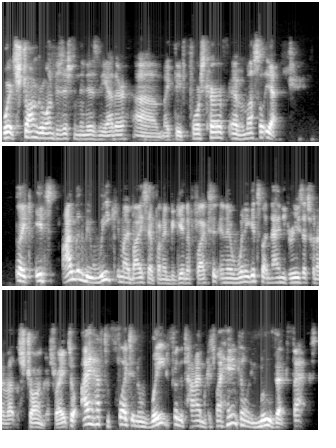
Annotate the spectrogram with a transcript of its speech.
where it's stronger one position than it is in the other, um, like the force curve of a muscle. Yeah, like it's I'm going to be weak in my bicep when I begin to flex it, and then when it gets about 90 degrees, that's when I'm about the strongest, right? So I have to flex it and wait for the time because my hand can only move that fast.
